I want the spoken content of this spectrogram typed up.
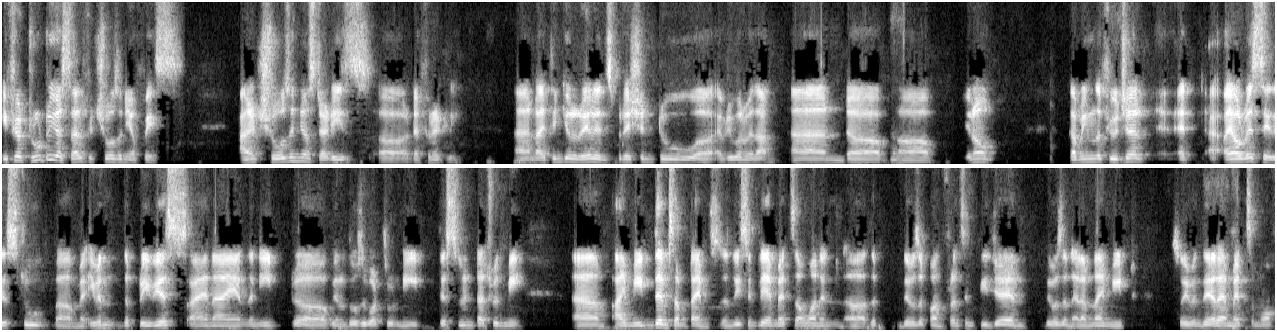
If you're true to yourself, it shows in your face, and it shows in your studies uh, definitely. And I think you're a real inspiration to uh, everyone, Vedant. And uh, uh you know, coming in the future, I always say this to um, even the previous INI and the NEET, uh, you know, those who got through NEET, they're still in touch with me. Um, I meet them sometimes. And recently, I met someone in uh, the, there was a conference in PJ and there was an alumni meet. So even there, I met some of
